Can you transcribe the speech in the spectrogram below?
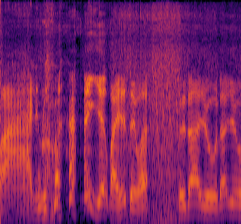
ป่าเรียบร้อยเยอะไปแต่ว่าได้อยู่ได้อยู่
